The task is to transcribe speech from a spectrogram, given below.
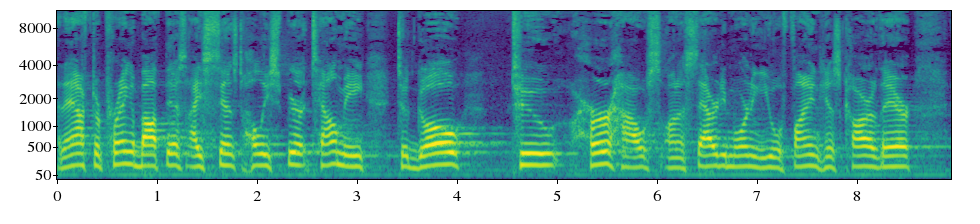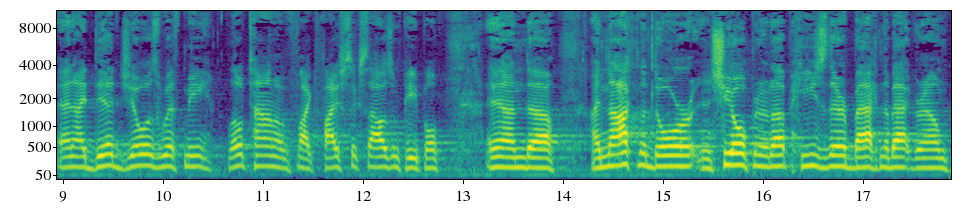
And after praying about this, I sensed Holy Spirit tell me to go to her house on a Saturday morning. You will find his car there. And I did. Jill was with me, little town of like five, 6,000 people. And uh, I knocked on the door, and she opened it up. He's there back in the background.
